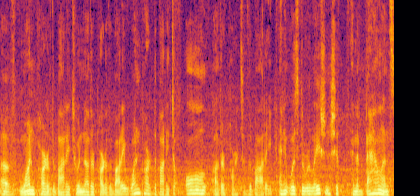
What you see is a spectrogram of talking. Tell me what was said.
of one part of the body to another part of the body, one part of the body to all other parts of the body. And it was the relationship and the balance,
